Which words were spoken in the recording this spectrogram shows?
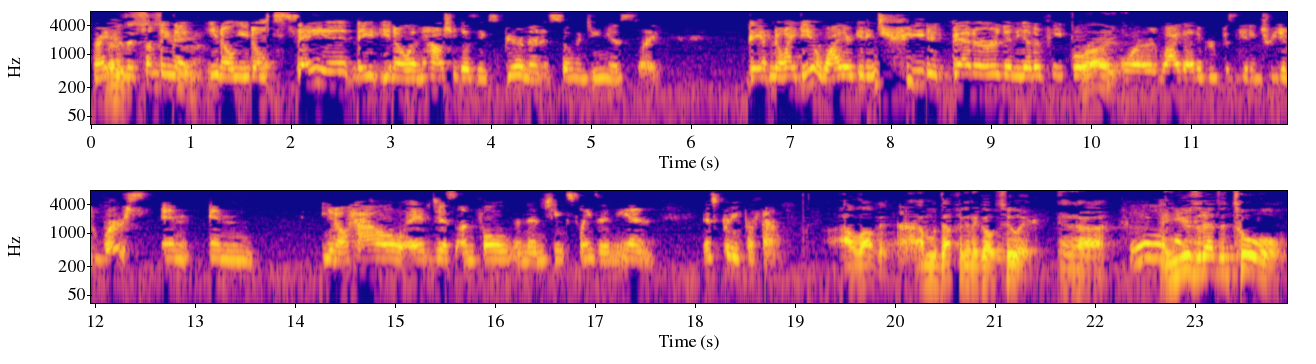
Right, because it's something good. that you know you don't say it. They, you know, and how she does the experiment is so ingenious. Like they have no idea why they're getting treated better than the other people Right. or why the other group is getting treated worse and and you know how it just unfolds and then she explains it in the end it's pretty profound I love it. I'm definitely going to go to it and uh, Yeah. and use it as a tool.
